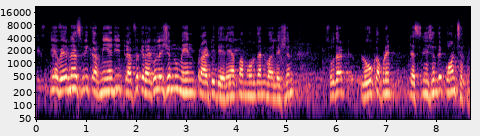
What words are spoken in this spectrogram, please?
ਕਿ ਸਿੱਧਾ- ਇਹ ਅਵੇਅਰਨੈਸ ਵੀ ਕਰਨੀ ਹੈ ਜੀ। ਟ੍ਰੈਫਿਕ ਰੈਗੂਲੇਸ਼ਨ ਨੂੰ ਮੇਨ ਪ੍ਰਾਇੋਰਟੀ ਦੇ ਰਹੇ ਆਪਾਂ more than violation so that ਲੋਕ ਆਪਣੇ ਡੈਸਟੀਨੇਸ਼ਨ ਤੇ ਪਹੁੰਚ ਸਕਣ।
